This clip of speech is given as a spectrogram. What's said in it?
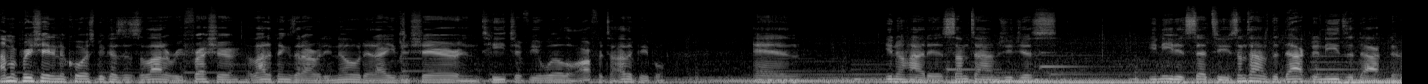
I'm appreciating the course because it's a lot of refresher, a lot of things that I already know that I even share and teach, if you will, or offer to other people. And you know how it is. Sometimes you just you need it said to you. Sometimes the doctor needs a doctor,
